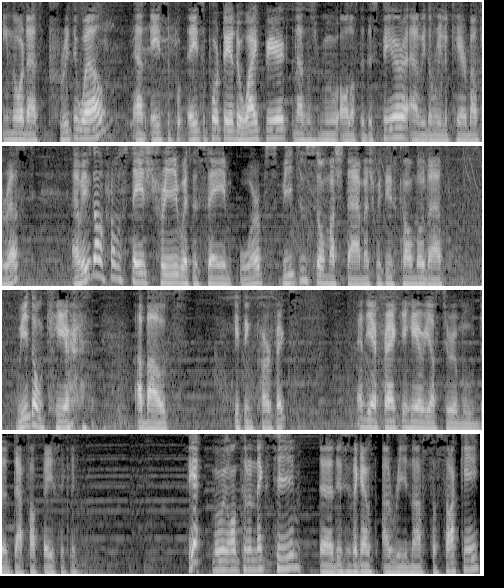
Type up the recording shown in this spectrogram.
ignore that pretty well. And A, support, A supported the Whitebeard lets us remove all of the Despair, and we don't really care about the rest. And we've gone from stage 3 with the same orbs. We do so much damage with this combo that we don't care about hitting perfects. And yeah, Frankie here just to remove the death up basically. So yeah, moving on to the next team. Uh, this is against Arena Sasaki.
